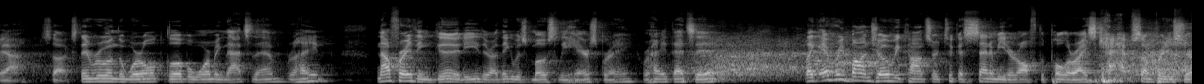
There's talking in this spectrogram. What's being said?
yeah, sucks. They ruined the world, global warming, that's them, right? Not for anything good either. I think it was mostly hairspray, right? That's it. Like every Bon Jovi concert took a centimeter off the polar ice caps, I'm pretty sure.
